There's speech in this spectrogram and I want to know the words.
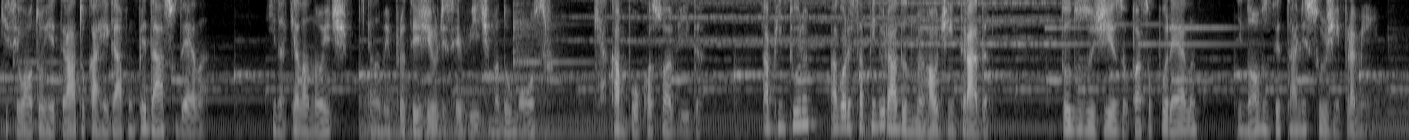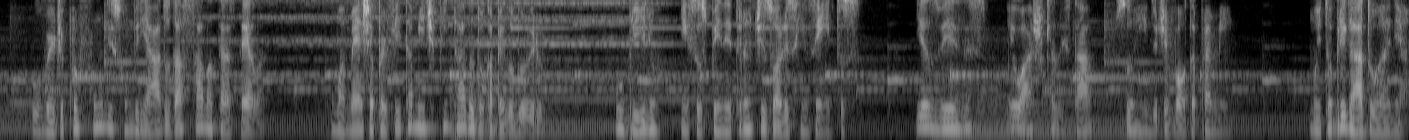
que seu autorretrato carregava um pedaço dela. E naquela noite, ela me protegeu de ser vítima do monstro que acabou com a sua vida. A pintura agora está pendurada no meu hall de entrada. Todos os dias eu passo por ela e novos detalhes surgem para mim. O verde profundo e sombreado da sala atrás dela, uma mecha perfeitamente pintada do cabelo loiro, o brilho em seus penetrantes olhos cinzentos. E às vezes eu acho que ela está sorrindo de volta para mim. Muito obrigado, Anya.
